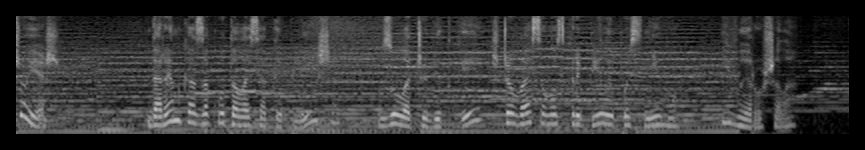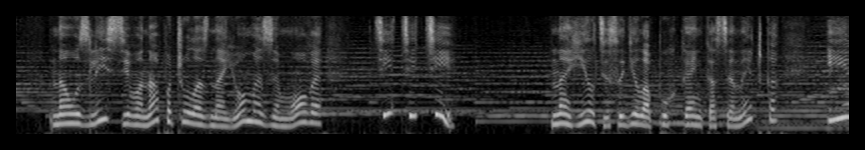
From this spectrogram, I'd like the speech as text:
Чуєш? Даринка закуталася тепліше, взула чобітки, що весело скрипіли по снігу, і вирушила. На узліссі вона почула знайоме зимове ці-ці-ці. На гілці сиділа пухкенька синичка і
